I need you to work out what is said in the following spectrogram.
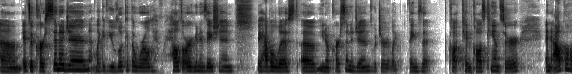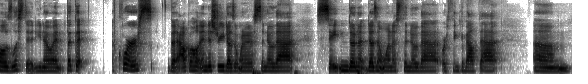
um, it's a carcinogen. Like, if you look at the World Health Organization, they have a list of, you know, carcinogens, which are like things that ca- can cause cancer, and alcohol is listed, you know, and but the, of course, the alcohol industry doesn't want us to know that Satan doesn't doesn't want us to know that or think about that. Um,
